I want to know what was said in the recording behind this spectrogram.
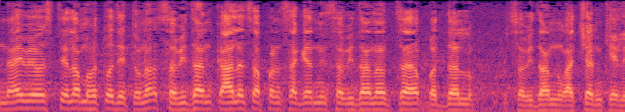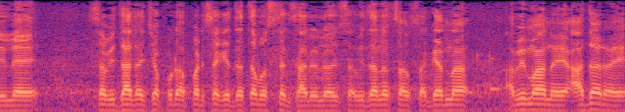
न्यायव्यवस्थेला महत्त्व देतो ना. संविधान कालच आपण सगळ्यांनी संविधानाचा बद्दल संविधान वाचन केलेलं आहे. संविधानाच्या पुढं आपण सगळे दत्तमस्तक झालेलो आहे. संविधानाचा सगळ्यांना अभिमान आहे आदर आहे.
